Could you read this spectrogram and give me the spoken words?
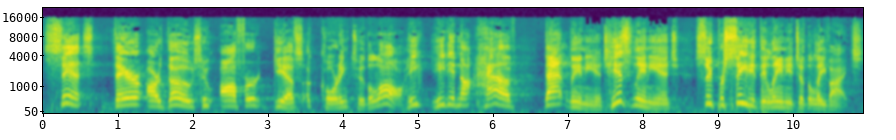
since there are those who offer gifts according to the law, he, he did not have that lineage. His lineage superseded the lineage of the Levites.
